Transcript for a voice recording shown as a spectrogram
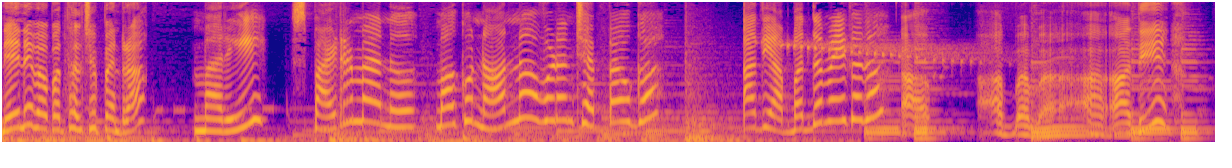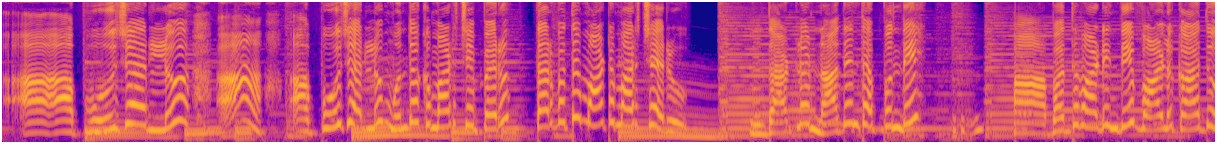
నేనేం అబద్ధాలు చెప్పానురా? మరి స్పైడర్ మ్యాన్ మాకు నాన్న అవ్వడం చెప్పావుగా? అది అబద్ధమే కదా? అది ఆ ఆ పూజారులు ఆ ఆ పూజారులు ముందొక మాట చెప్పారు తర్వాత మాట మార్చారు. దాంట్లో నాదేం తప్పుంది? ఆ అబద్ధం ఆడింది వాళ్ళు కాదు.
